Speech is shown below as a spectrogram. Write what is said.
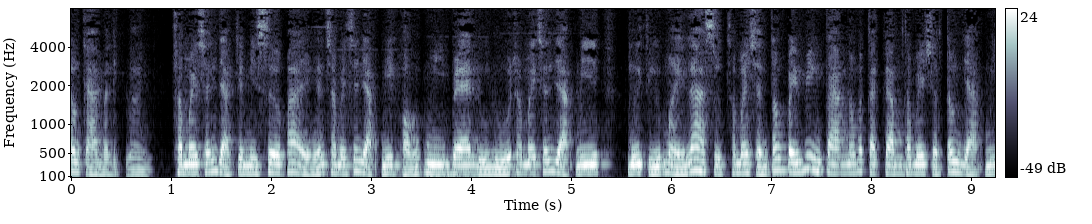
ต้องการมันอีกเลยทำไมฉันอยากจะมีเสื้อผ้าอย่างนั้นทำไมฉันอยากมีของมีแบรนด์หรูๆทำไมฉันอยากมีมือถือใหม่ล่าสุดทำไมฉันต้องไปวิ่งตามนวัตกรรมทำไมฉันต้องอยากมี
